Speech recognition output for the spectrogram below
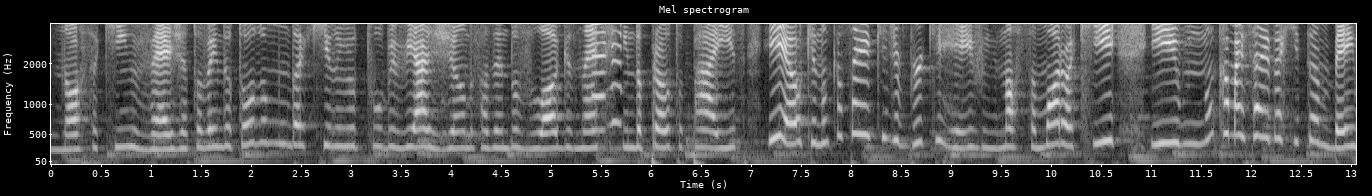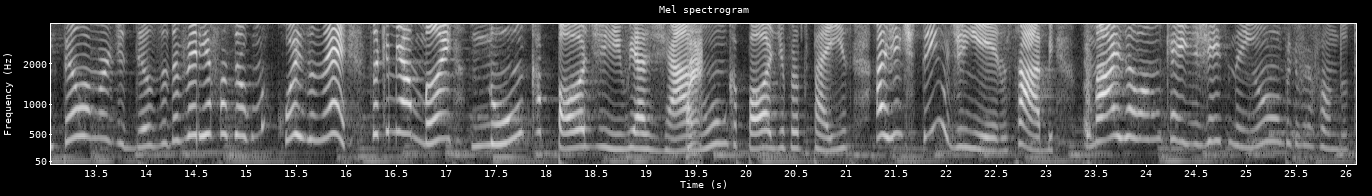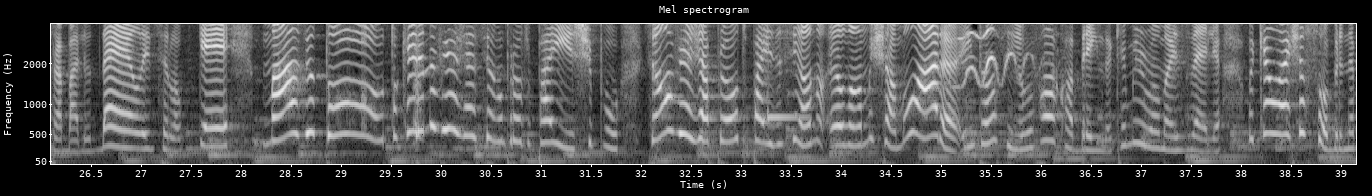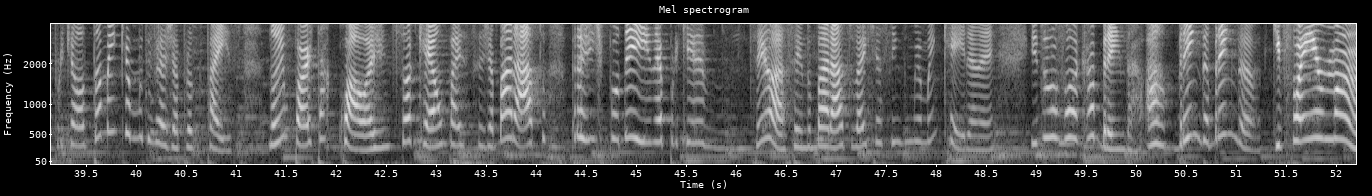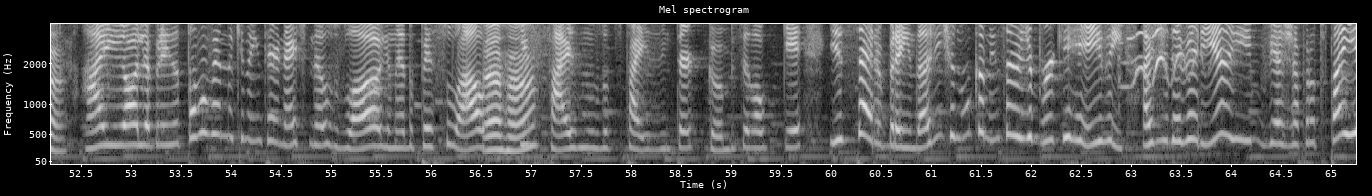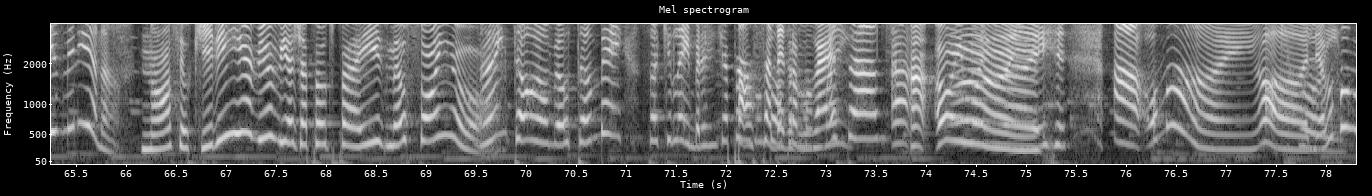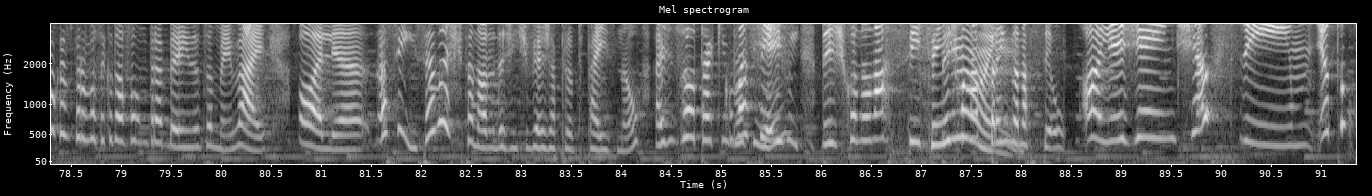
Nossa, que inveja. Tô vendo todo mundo aqui no YouTube viajando, fazendo vlogs, né? Indo pra outro país. E eu que nunca saí aqui de Brookhaven. Nossa, moro aqui e nunca mais saí daqui também. Pelo amor de Deus, eu deveria fazer alguma coisa, né? Só que minha mãe nunca pode viajar, nunca pode ir pra outro país. A gente tem o dinheiro, sabe? Mas ela não quer ir de jeito nenhum, porque fica falando do trabalho dela e de sei lá o quê. Mas eu tô, tô querendo viajar esse ano pra outro país. Tipo, se eu não viajar pra outro país esse ano, eu não me chamo Lara. Então, assim, eu vou falar com a Brenda, que é minha irmã mais velha, o que ela acha sobre, né? Porque ela também quer muito viajar pra outro país. Não importa qual, a gente só quer um país que seja barato pra gente poder ir, né? Porque sei lá, sendo barato, vai que é assim que minha mãe queira, né? Então eu vou falar com a Brenda. Ah, Brenda, Brenda! Que foi, irmã? Ai, olha, Brenda, eu tava vendo aqui na internet, né, os vlogs, né, do pessoal que faz nos outros países intercâmbio, sei lá o quê. E sério, Brenda, a gente nunca nem saiu de Brookhaven. A gente deveria ir viajar pra outro país, menina. Nossa, eu queria, viu, viajar pra outro país, meu sonho. Ah, então é o meu também. Só que lembra, a gente já perguntou Posso saber pra mamãe. conversa? Ah, Ah, oi, mãe. mãe. Ah, ô mãe, olha, eu vou falar uma coisa pra você que eu tava falando pra Brenda também, vai. Olha, assim, você não acha que tá na hora da gente viajar pra outro país, não? A gente só tá aqui em Como assim? Brookhaven desde quando eu nasci. Sim, desde quando a mãe. Brenda nasceu. Olha, gente, assim, eu tô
